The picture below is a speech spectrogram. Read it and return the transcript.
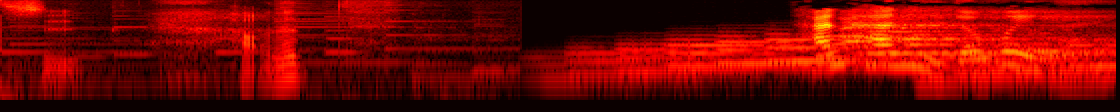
是。好，那谈谈你的未来。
